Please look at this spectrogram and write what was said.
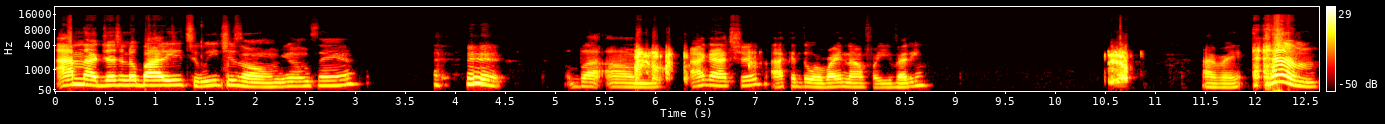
I'm not judging nobody. To each his own." You know what I'm saying? but um, I got you. I can do it right now for you. Ready? Yep. All right.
